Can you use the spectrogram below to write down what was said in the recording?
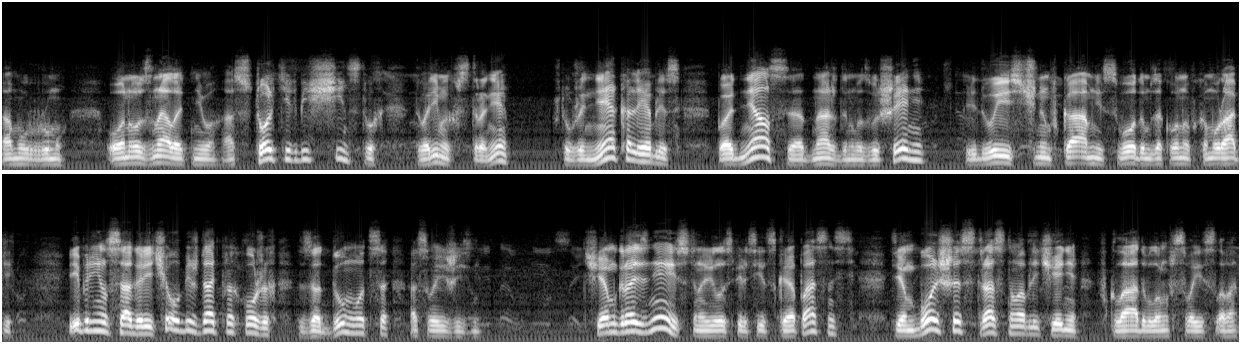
Амурруму. Он узнал от него о стольких бесчинствах, творимых в стране, что уже не колеблясь, поднялся однажды на возвышение перед высеченным в камне сводом законов Хамурапи и принялся горячо убеждать прохожих задумываться о своей жизни. Чем грознее становилась персидская опасность, тем больше страстного обличения вкладывал он в свои слова.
